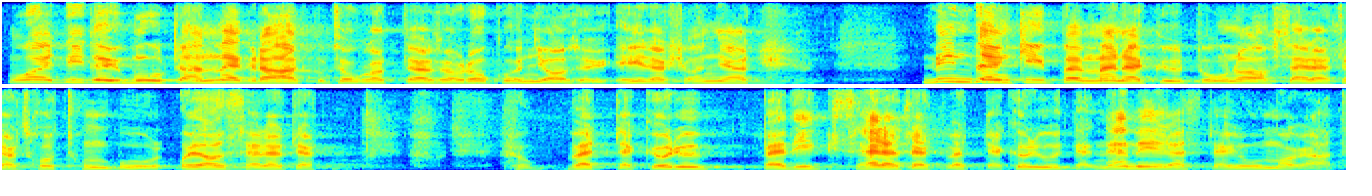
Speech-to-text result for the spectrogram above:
Majd idő múltán megrátogatta ez a rokonja az ő édesanyját, mindenképpen menekült volna a szeretet otthonból, olyan szeretet vette körül, pedig szeretet vette körül, de nem érezte jól magát,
